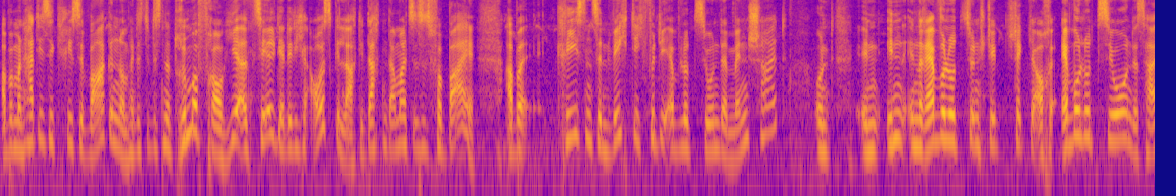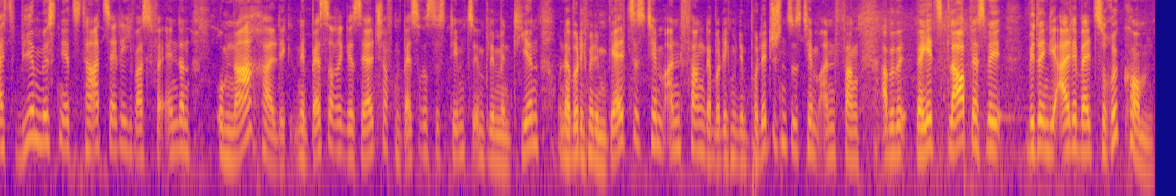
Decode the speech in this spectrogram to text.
Aber man hat diese Krise wahrgenommen. Hättest du das einer Trümmerfrau hier erzählt, die hätte dich ausgelacht. Die dachten damals, ist es vorbei. Aber Krisen sind wichtig für die Evolution der Menschheit. Und in, in, in Revolution steht, steckt ja auch Evolution. Das heißt, wir müssen jetzt tatsächlich was verändern, um nachhaltig eine bessere Gesellschaft, ein besseres System zu implementieren. Und da würde ich mit dem Geldsystem anfangen, da würde ich mit dem politischen System anfangen. Aber wer jetzt glaubt, dass wir wieder in die alte Welt zurückkommen,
